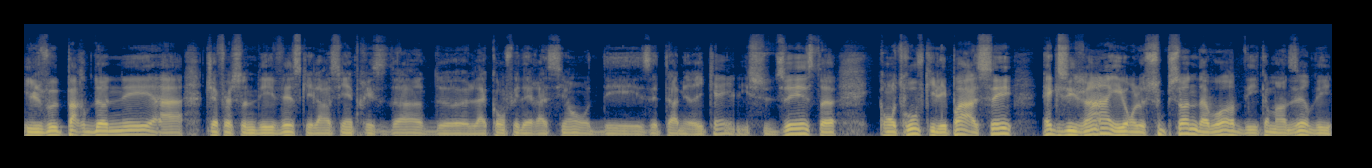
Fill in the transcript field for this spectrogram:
Il veut pardonner à Jefferson Davis, qui est l'ancien président de la Confédération des États américains, les sudistes. On trouve qu'il n'est pas assez exigeant et on le soupçonne d'avoir des, comment dire, des,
